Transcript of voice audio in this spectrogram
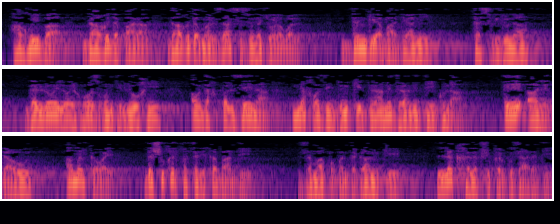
هغوی به داغه د پاره داغه د مرزا سيزونه جوړول دنګي آبادیانی تصویرونه د لوی لوی هوز غوندي لوخي او د خپل زینا نخو زیدونکو درانه درانه دیګونه اے آل داود عمل کوي د شکر په طریقه باندې زما په بندگانو کې لک خلک شکر گزار دي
